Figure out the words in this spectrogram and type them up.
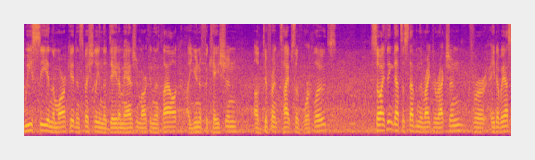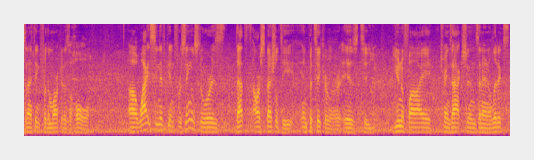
we see in the market, especially in the data management market in the cloud, a unification of different types of workloads. So I think that's a step in the right direction for AWS and I think for the market as a whole. Uh, why it's significant for SingleStore is that's our specialty in particular, is to unify transactions and analytics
